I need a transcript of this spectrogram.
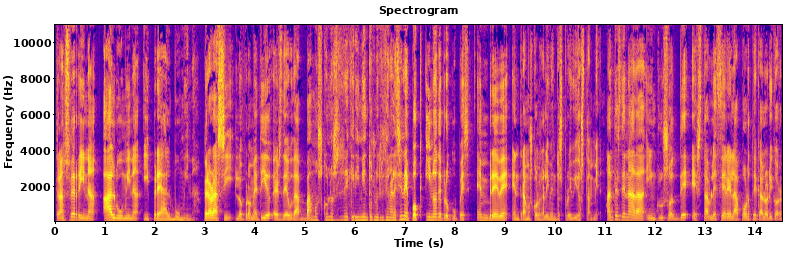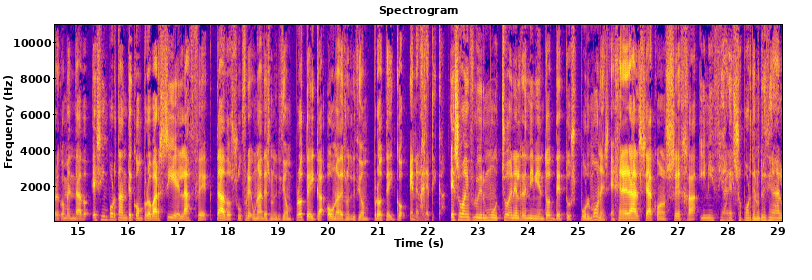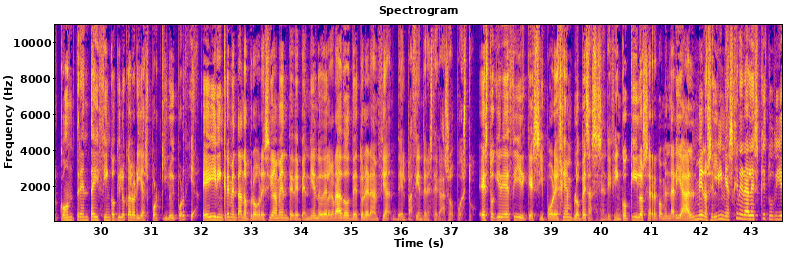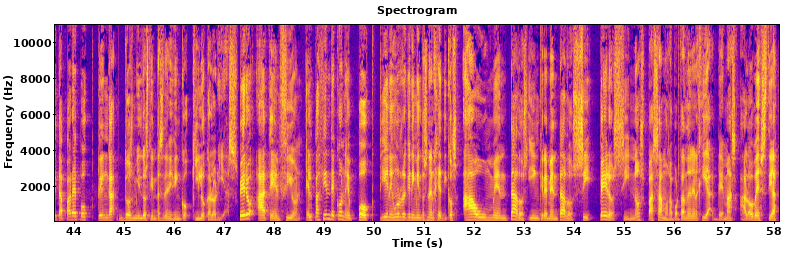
transferrina, albúmina y prealbúmina. Pero ahora sí, lo prometido es deuda. Vamos con los requerimientos nutricionales en EPOC y no te preocupes, en breve entramos con los alimentos prohibidos también. Antes de nada, incluso de establecer el aporte calórico recomendado, es importante comprobar si el afectado sufre una desnutrición proteica o una desnutrición proteico-energética. Eso va a influir mucho en el rendimiento de tus pulmones. En general, se aconseja iniciar el soporte nutricional con 30 5 kilocalorías por kilo y por día, e ir incrementando progresivamente dependiendo del grado de tolerancia del paciente en este caso, pues tú. Esto quiere decir que si por ejemplo pesas 65 kilos, se recomendaría al menos en líneas generales que tu dieta para EPOC tenga 2.275 kilocalorías. Pero atención, el paciente con EPOC tiene unos requerimientos energéticos aumentados, incrementados, sí, pero si nos pasamos aportando energía de más a lo bestia,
